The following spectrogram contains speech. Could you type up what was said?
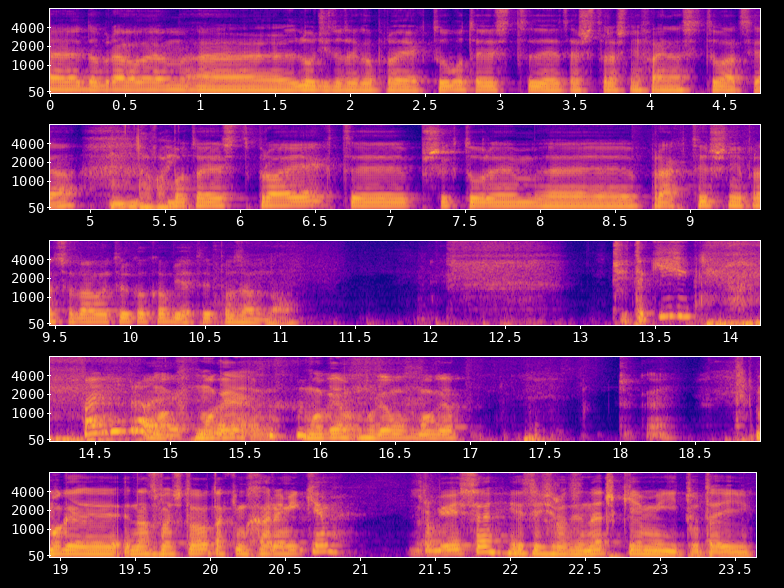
e, dobrałem e, ludzi do tego projektu, bo to jest e, też strasznie fajna sytuacja. Dawaj. Bo to jest projekt, e, przy którym e, praktycznie pracowały tylko kobiety poza mną. Czyli taki... Fajny Mo- projekt. mogę, mogę, mogę, mogę... Czekaj. Mogę nazwać to takim haremikiem? Zrobiłeś se? Jesteś rodzyneczkiem i tutaj...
